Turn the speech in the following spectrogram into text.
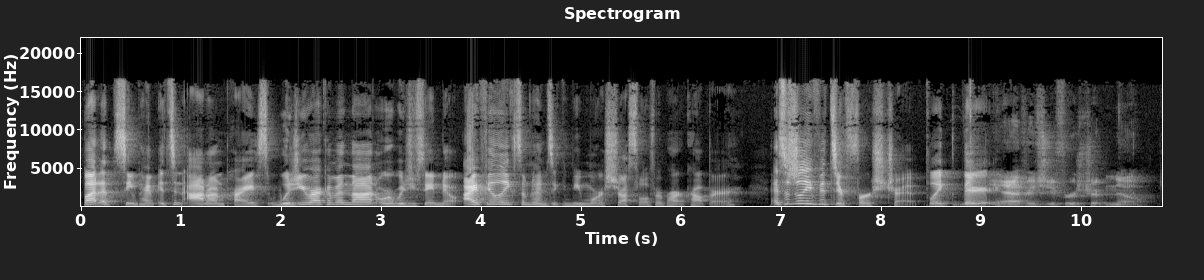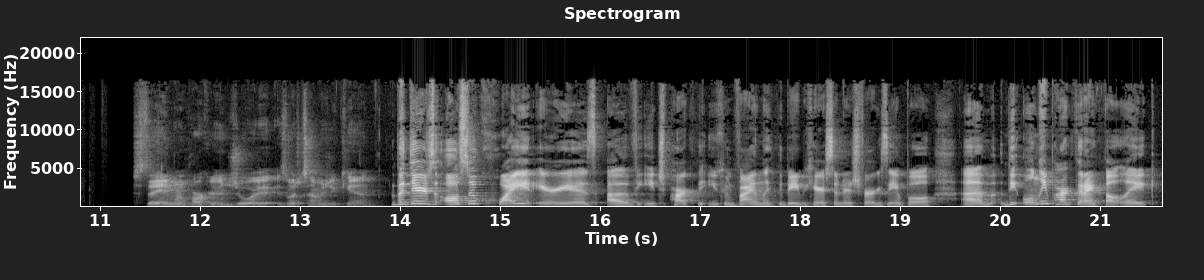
But at the same time, it's an add-on price. Would you recommend that or would you say no? I feel like sometimes it can be more stressful for Park Hopper. Especially if it's your first trip. Like there Yeah, if it's your first trip, no. Stay in one park and enjoy it as much time as you can. But there's also quiet areas of each park that you can find, like the baby care centers, for example. Um, the only park that I felt like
